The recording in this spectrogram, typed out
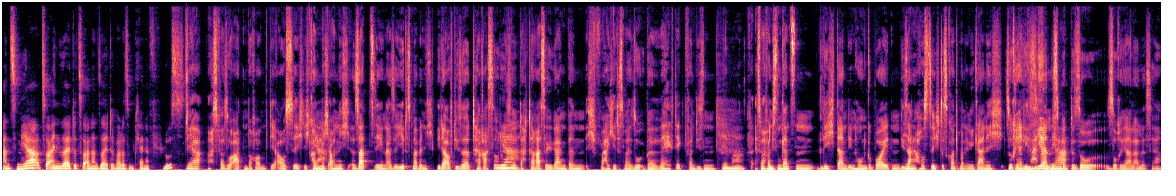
ans Meer zur einen Seite, zur anderen Seite war da so ein kleiner Fluss. Ja, oh, es war so atemberaubend, die Aussicht. Ich konnte ja. mich auch nicht satt sehen. Also jedes Mal, wenn ich wieder auf diese Terrasse oder ja. diese Dachterrasse gegangen bin, ich war jedes Mal so überwältigt von diesen, Immer. erstmal von diesen ganzen Lichtern, den hohen Gebäuden, dieser ja. Aussicht. Das konnte man irgendwie gar nicht so realisieren. Es wirkte so surreal alles, ja.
